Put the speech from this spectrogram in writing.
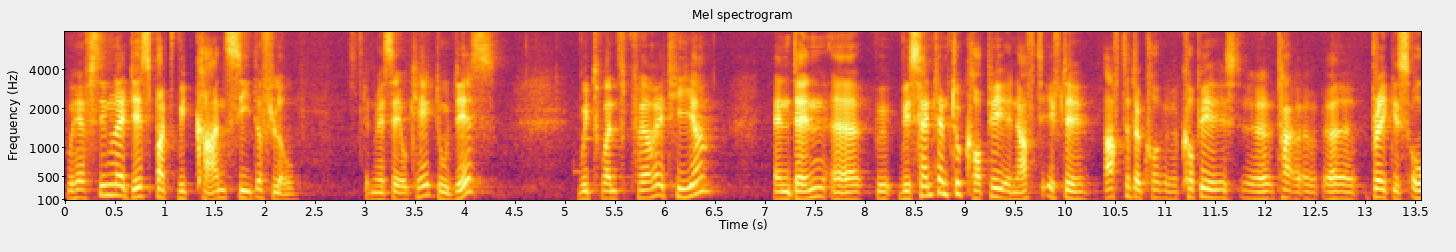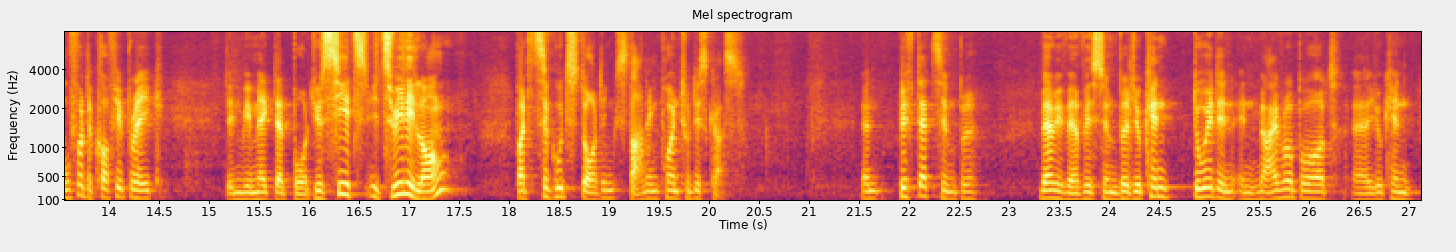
we have similar this, but we can't see the flow. Then we say, okay, do this. We transfer it here, and then uh, we, we, send them to copy, and after, if the, after the co copy is, uh, uh, break is over, the coffee break, then we make that board. You see, it's, it's really long, but it's a good starting, starting point to discuss. And with that simple, very, very simple, you can do it in, in MiroBoard. Uh, you can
